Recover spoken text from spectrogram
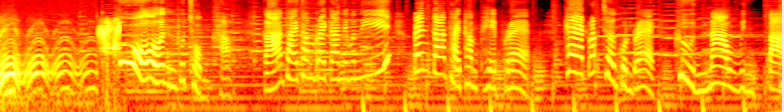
คุณผู้ชมค่ะการถ่ายทำรายการในวันนี้ เป็นการถ่ายทำเทปแรก แขกรับเชิญคนแรกคือนาวินตา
